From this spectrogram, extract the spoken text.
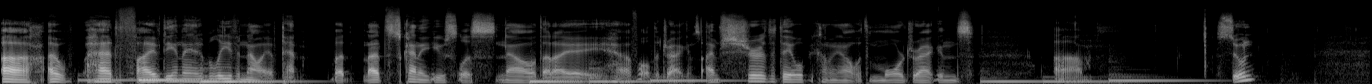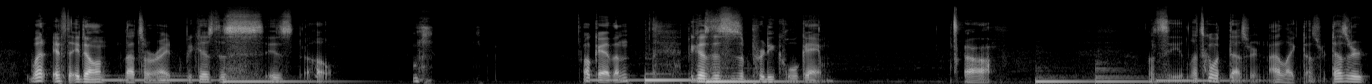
uh, I had 5 DNA, I believe, and now I have 10 but that's kind of useless now that I have all the dragons. I'm sure that they will be coming out with more dragons um, soon. But if they don't, that's alright, because this is... Oh. okay, then. Because this is a pretty cool game. Uh, let's see. Let's go with Desert. I like Desert. Desert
